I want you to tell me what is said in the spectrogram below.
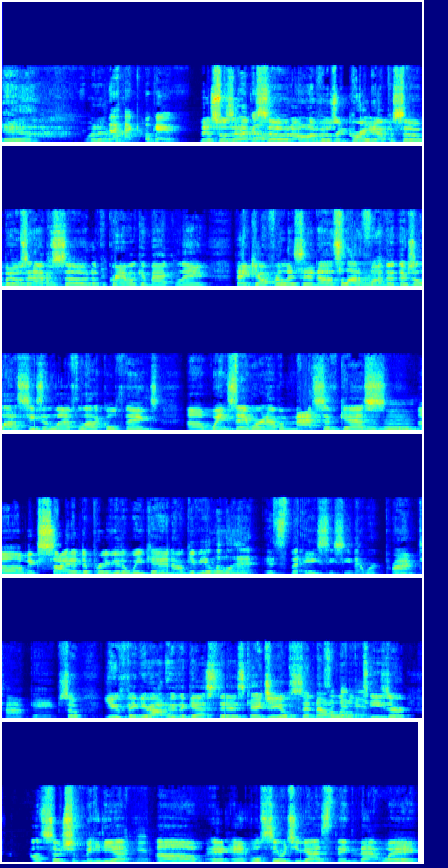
Yeah, whatever. okay. This was an go. episode. I don't know if it was a great episode, but it was an episode of Gramlich and Mac Lain. Thank y'all for listening. No, it's a lot of fun. There's a lot of season left, a lot of cool things. Uh, Wednesday, we're going to have a massive guest. Mm-hmm. Um, excited to preview the weekend. I'll give you a little hint. It's the ACC Network primetime game. So you figure out who the guest is. KG will send That's out a a little hint. teaser on social media, um, and, and we'll see what you guys think that way.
